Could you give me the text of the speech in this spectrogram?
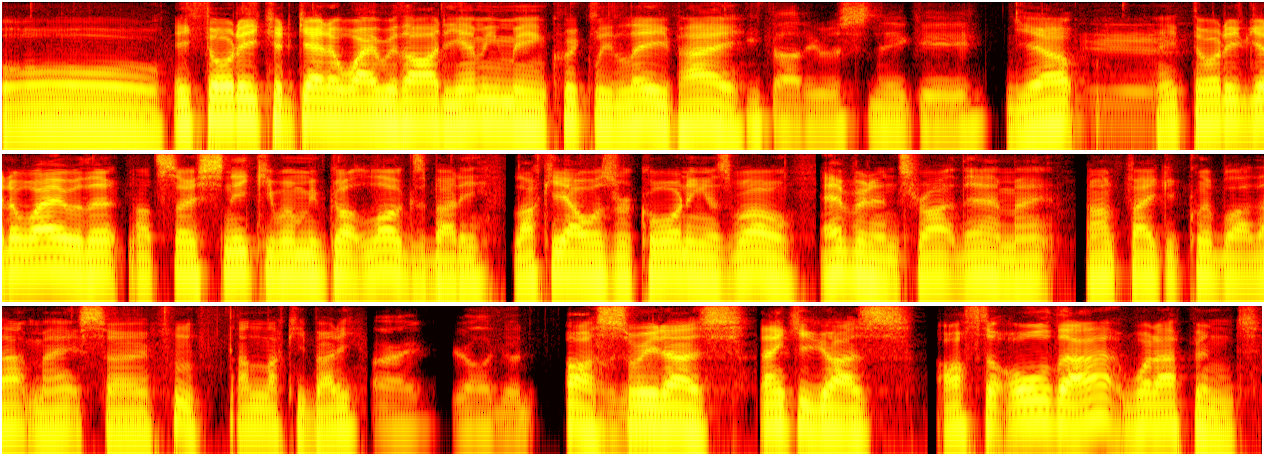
Oh, he thought he could get away with RDMing me and quickly leave. Hey. He thought he was sneaky. Yep. He thought he'd get away with it. Not so sneaky when we've got logs, buddy. Lucky I was recording as well. Evidence right there, mate. Can't fake a clip like that, mate. So, hmm, unlucky, buddy. All right, you're all good. Oh, Have a good sweet as. Thank you, guys. After all that, what happened?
